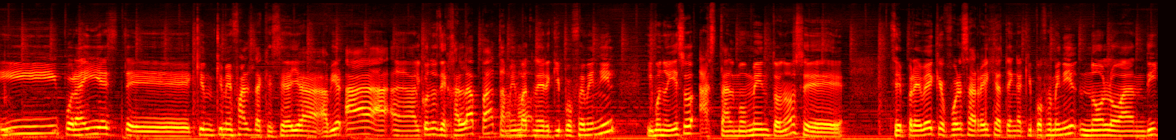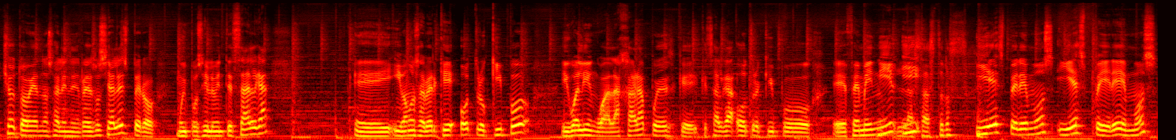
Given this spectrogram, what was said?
Y por ahí, este. ¿Quién, me falta que se haya abierto? Ah, Halcones de Jalapa también va a tener equipo femenil. Y bueno, y eso hasta el momento, ¿no? Se. Se prevé que Fuerza Regia tenga equipo femenil, no lo han dicho, todavía no salen en redes sociales, pero muy posiblemente salga. Eh, y vamos a ver qué otro equipo Igual y en Guadalajara puede que, salga otro equipo eh, femenil. y, Astros. Y esperemos, y esperemos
